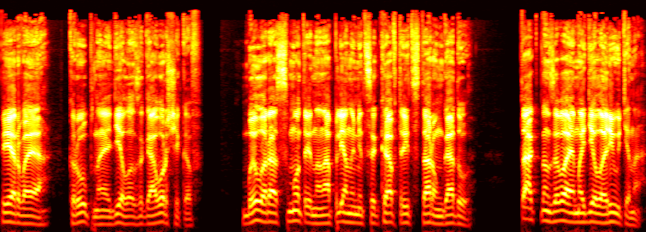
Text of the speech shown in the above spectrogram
Первое крупное дело заговорщиков было рассмотрено на пленуме ЦК в 32 году. Так называемое дело Рютина.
